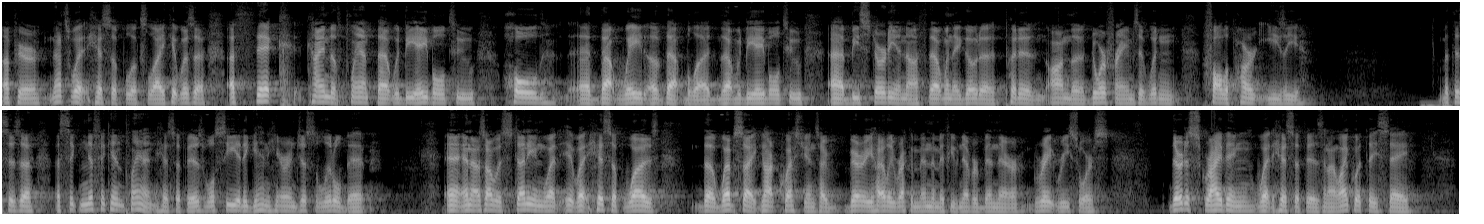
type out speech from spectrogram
up here. That's what hyssop looks like. It was a, a thick kind of plant that would be able to hold uh, that weight of that blood, that would be able to uh, be sturdy enough that when they go to put it on the door frames, it wouldn't fall apart easy. But this is a, a significant plant, hyssop is. We'll see it again here in just a little bit. And, and as I was studying what, it, what hyssop was, the website got questions. I very highly recommend them if you've never been there. Great resource. They're describing what hyssop is, and I like what they say.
